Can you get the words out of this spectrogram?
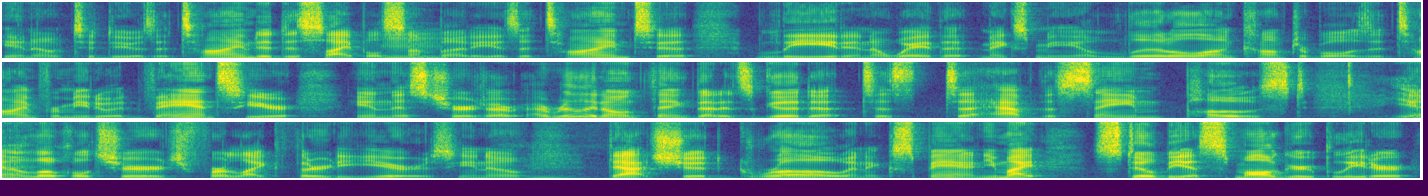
you know, to do? Is it time to disciple Mm. somebody? Is it time to lead in a way that makes me a little uncomfortable? Is it time for me to advance here in this church? I, I really don't think that it's good to to, to have the same post in a local church for like 30 years you know that should grow and expand you might still be a small group leader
